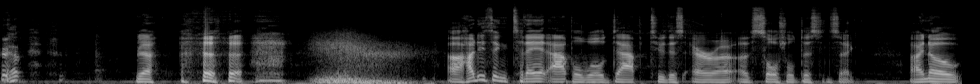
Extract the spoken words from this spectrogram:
Yep. Yeah. uh, how do you think today at Apple will adapt to this era of social distancing? I know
